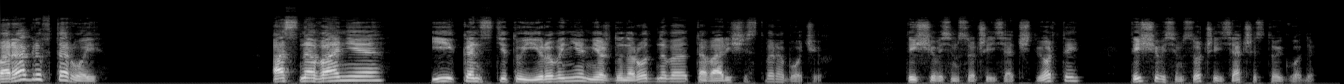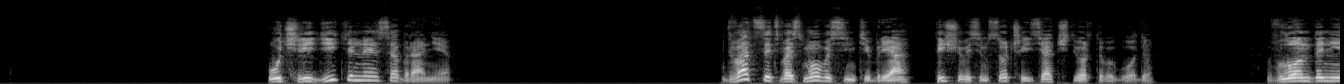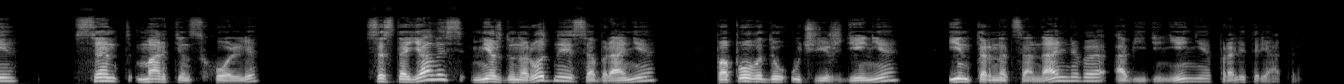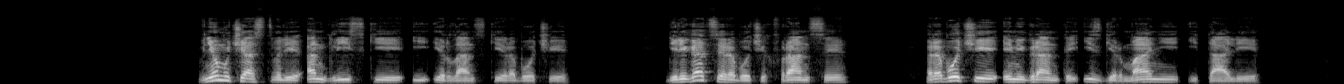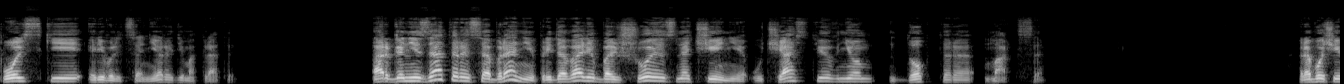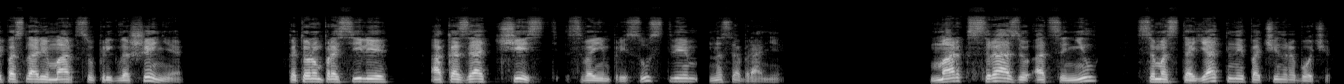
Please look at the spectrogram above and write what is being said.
Параграф 2. Основание и конституирование Международного товарищества рабочих. 1864-1866 годы. Учредительное собрание. 28 сентября 1864 года в Лондоне в Сент-Мартинс-Холле состоялось международное собрание по поводу учреждения Интернационального объединения пролетариата. В нем участвовали английские и ирландские рабочие, делегация рабочих Франции, рабочие эмигранты из Германии, Италии, польские революционеры-демократы. Организаторы собрания придавали большое значение участию в нем доктора Маркса. Рабочие послали Марксу приглашение, в котором просили оказать честь своим присутствием на собрании. Маркс сразу оценил самостоятельный почин рабочих,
